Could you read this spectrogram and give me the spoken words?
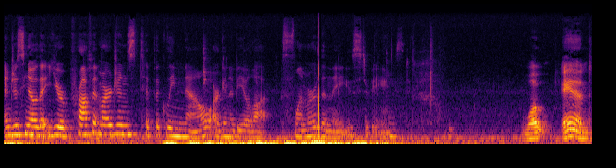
And just know that your profit margins typically now are going to be a lot slimmer than they used to be. What and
